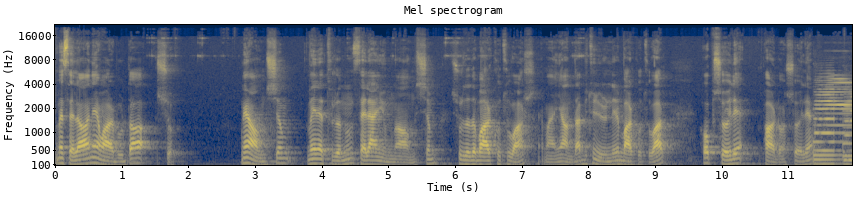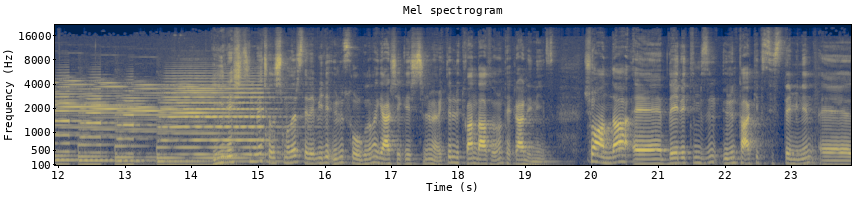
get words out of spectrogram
Mesela ne var burada? Şu. Ne almışım? Venetura'nın selenyumunu almışım. Şurada da barkodu var. Hemen yanda. Bütün ürünlerin barkodu var. Hop şöyle, pardon şöyle. İyileştirme çalışmaları sebebiyle ürün sorgulama gerçekleştirilmemektedir. Lütfen daha sonra tekrar deneyiniz. Şu anda e, devletimizin ürün takip sisteminin e,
